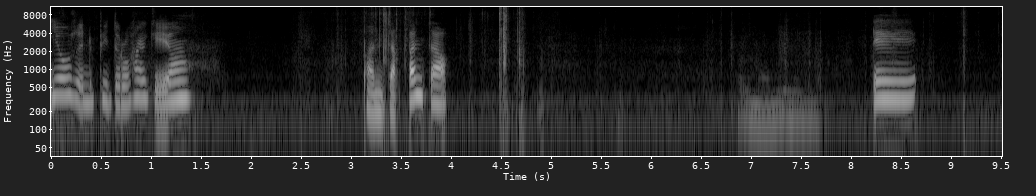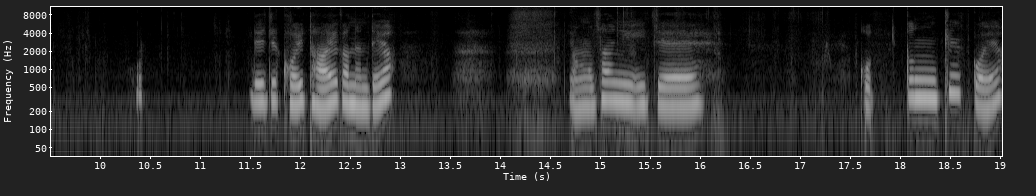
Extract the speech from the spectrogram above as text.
이 옷을 입히도록 할게요. 반짝반짝. 네. 호- 네, 이제 거의 다 해가는데요. 영상이 이제 곧 끊길 거예요.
